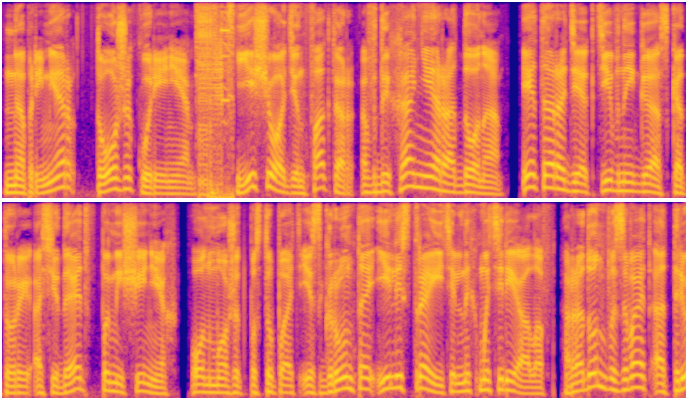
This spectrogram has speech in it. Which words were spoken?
Например, тоже курение. Еще один фактор – вдыхание радона. Это радиоактивный газ, который оседает в помещениях. Он может поступать из грунта или строительных материалов. Радон вызывает от 3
